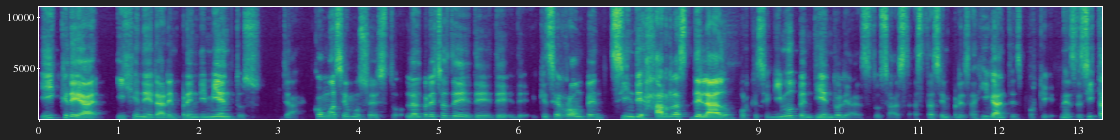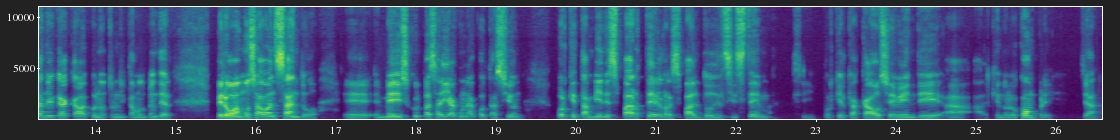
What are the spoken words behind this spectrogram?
y crear y generar emprendimientos. ¿Cómo hacemos esto? Las brechas de, que se rompen sin dejarlas de lado, porque seguimos vendiéndole a, estos, a, estas empresas gigantes, porque necesitan el cacao, pues nosotros necesitamos vender. Pero vamos avanzando. Eh, me disculpas, ahí hago una acotación, porque también es parte del respaldo del sistema, ¿sí? porque el cacao se vende al que no lo compre. ¿Ya?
